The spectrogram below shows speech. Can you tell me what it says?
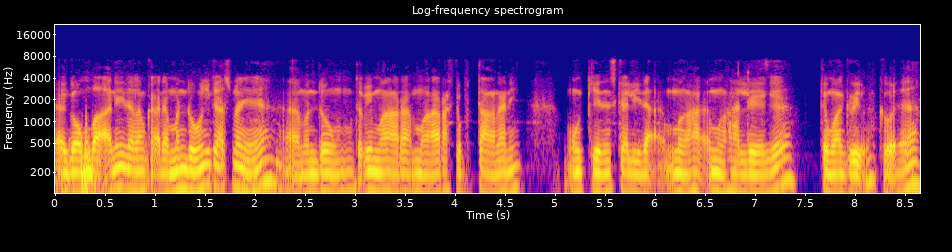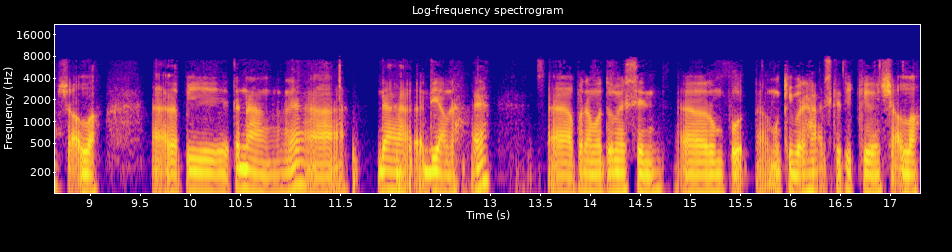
uh, Gombak ni dalam keadaan mendung juga sebenarnya ya. Uh, mendung tapi mengarah, mengarah ke petang dah ni mungkin sekali nak menghala ke ke maghrib lah kot ya. Insyaallah. Uh, tapi tenang ya. Uh, dah diam dah ya. Uh, apa nama tu mesin uh, rumput uh, mungkin berehat seketika insyaallah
